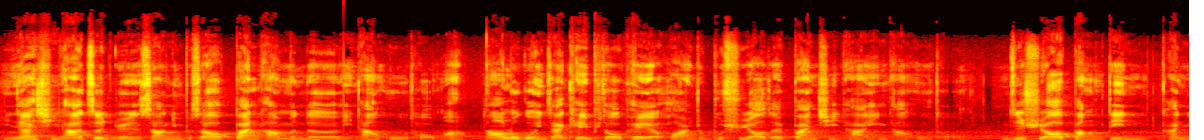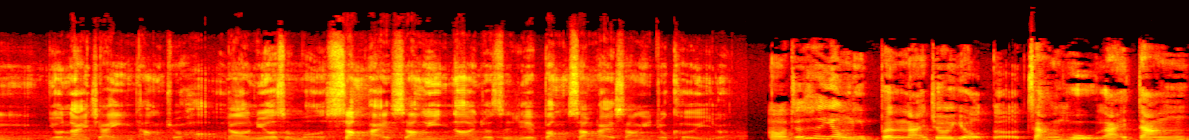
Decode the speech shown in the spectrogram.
你在其他证券商，你不是要办他们的银行户头吗？然后如果你在 Capital Pay 的话，你就不需要再办其他银行户头，你只需要绑定看你有哪一家银行就好，然后你有什么上海商银啊，你就直接绑上海商银就可以了。哦，就是用你本来就有的账户来当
